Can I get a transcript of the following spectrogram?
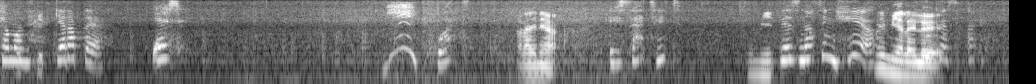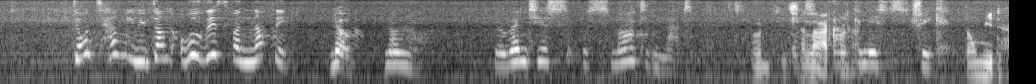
Come on, Okay. get up there. Yes. What? อะไรเนี่ย Is that it? ไม่มี There's nothing here. ไม่มีอะไรเลย Lucas, I... don't tell me we've done all this for nothing. No, no, no. Laurentius was smarter than that. คนคิด It's ฉลาด an กว่านะ alchemist's trick. ต้องมีท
